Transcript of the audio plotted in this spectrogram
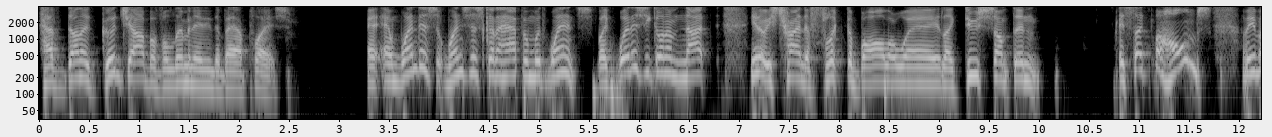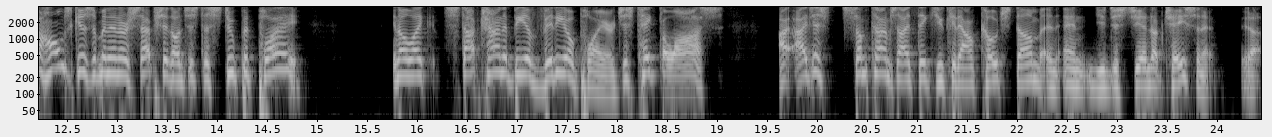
have done a good job of eliminating the bad plays. And, and when does when's this going to happen with Wentz? Like when is he going to not? You know, he's trying to flick the ball away, like do something. It's like Mahomes. I mean, Mahomes gives him an interception on just a stupid play. You know, like stop trying to be a video player. Just take the loss. I, I just sometimes I think you can outcoach them, and and you just you end up chasing it. Yeah,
